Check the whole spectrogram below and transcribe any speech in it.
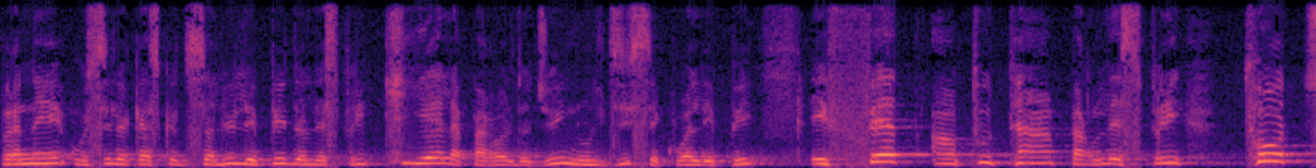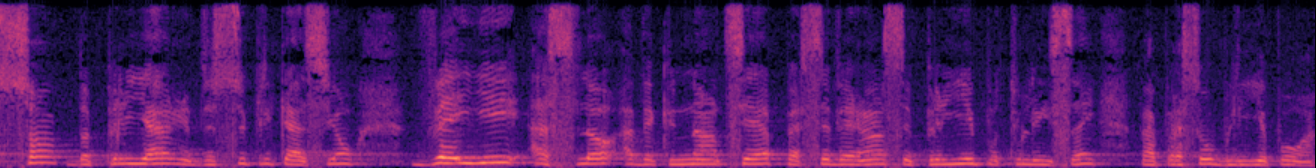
Prenez aussi le casque du salut, l'épée de l'esprit, qui est la parole de Dieu. Il nous le dit, c'est quoi l'épée? Et faites en tout temps par l'esprit toutes sortes de prières et de supplications. Veillez à cela avec une entière persévérance et priez pour tous les saints. Puis après ça, n'oubliez pas, hein,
